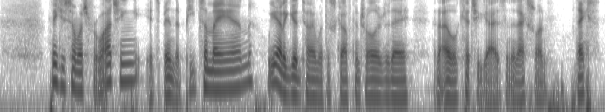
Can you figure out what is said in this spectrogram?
Thank you so much for watching. It's been the Pizza Man. We had a good time with the SCUF controller today, and I will catch you guys in the next one. Thanks.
